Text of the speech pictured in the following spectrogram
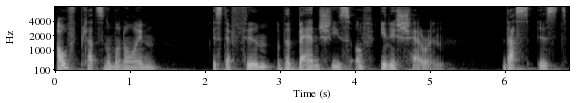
Auf Platz Nummer 9 ist der Film The Banshees of Inisherin. das ist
